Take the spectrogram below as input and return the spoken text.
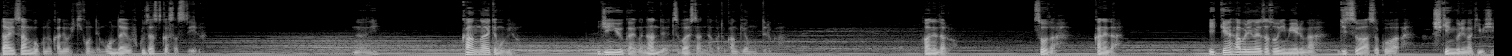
第三国の金を引き込んで問題を複雑化させている。何？考えてもみろ。人友会がなんで椿さんなんかと関係を持ってるか。金だろ。そうだ、金だ。一見羽振りが良さそうに見えるが、実はあそこは資金繰りが厳し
